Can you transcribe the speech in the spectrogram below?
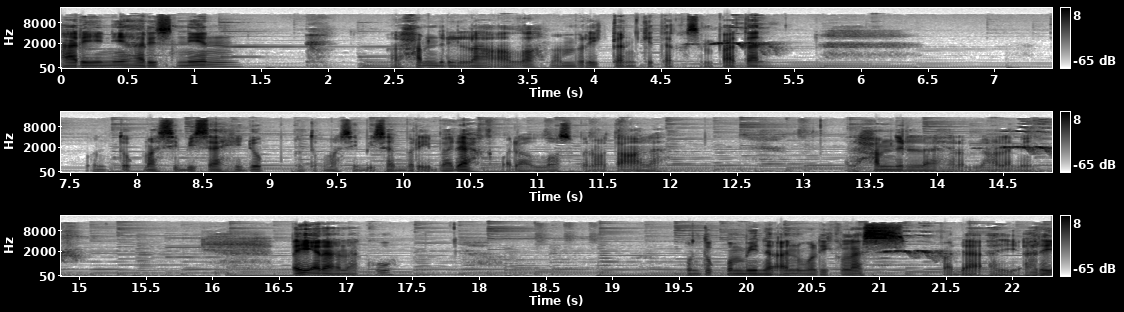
Hari ini hari Senin, Alhamdulillah Allah memberikan kita kesempatan untuk masih bisa hidup, untuk masih bisa beribadah kepada Allah Subhanahu wa taala. Alhamdulillahirabbil alamin. Baik anak-anakku, untuk pembinaan wali kelas pada hari, hari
